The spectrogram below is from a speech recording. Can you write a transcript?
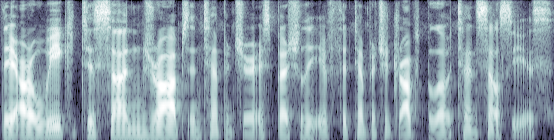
They are weak to sun drops in temperature, especially if the temperature drops below 10 Celsius.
